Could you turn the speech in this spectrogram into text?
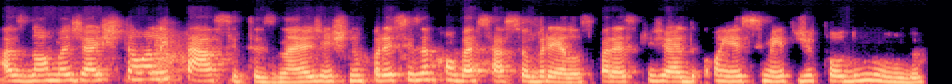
as normas já estão ali tácitas, né? A gente não precisa conversar sobre elas, parece que já é do conhecimento de todo mundo.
